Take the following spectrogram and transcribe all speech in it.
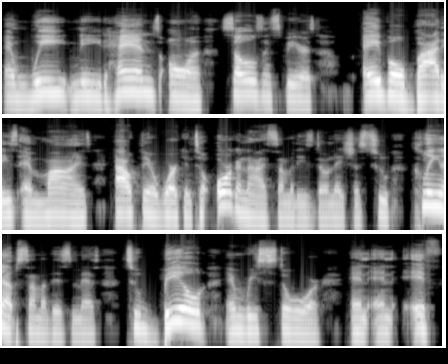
And we need hands on souls and spirits, able bodies and minds out there working to organize some of these donations, to clean up some of this mess, to build and restore. And, and if,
